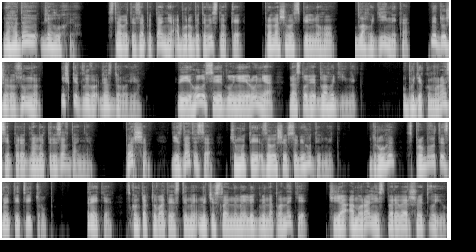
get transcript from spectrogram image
Нагадаю, для глухих ставити запитання або робити висновки про нашого спільного благодійника не дуже розумно і шкідливо для здоров'я. В її голосі відлуння іронія на слові благодійник. У будь-якому разі перед нами три завдання перше дізнатися, чому ти залишив собі годинник. Друге спробувати знайти твій труп. Третє сконтактувати з тими нечисленними людьми на планеті, чия аморальність перевершує твою.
